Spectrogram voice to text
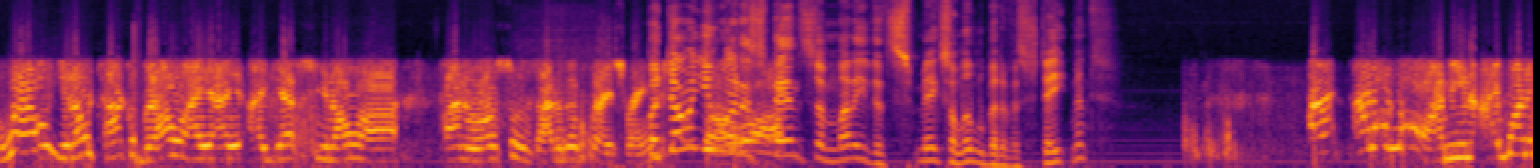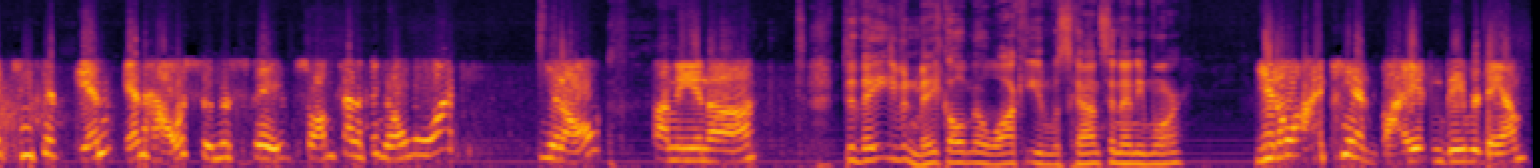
Well, you know, Taco Bell, I I, I guess you know. uh Ponderosa is out of their price range. But don't you So, want to uh, spend some money that makes a little bit of a statement? I, I don't know. I mean, I want to keep it in in house in the state, so I'm kind of thinking, oh, Milwaukee. You know, I mean, uh, Do they even make Old Milwaukee in Wisconsin anymore? you know, I can't buy it in Beaver Dam.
